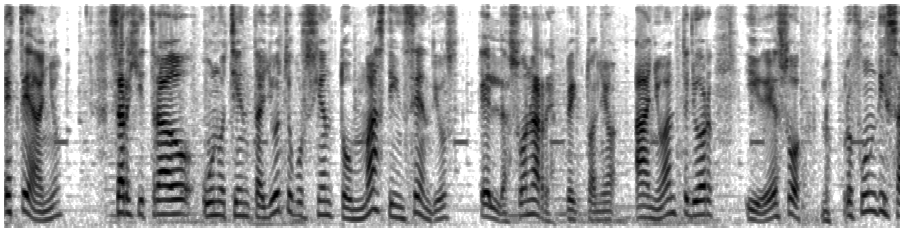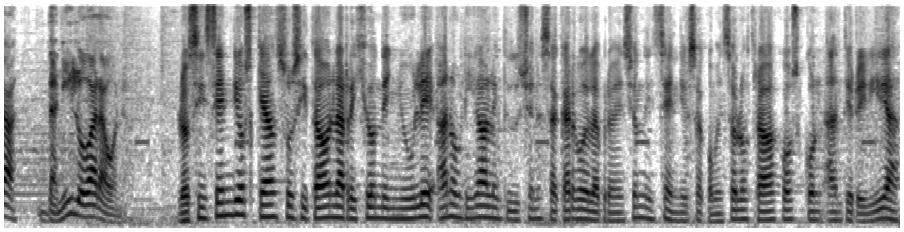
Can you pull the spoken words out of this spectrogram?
Este año se ha registrado un 88% más de incendios en la zona respecto al año, anterior y de eso nos profundiza Danilo Barahona. Los incendios que han suscitado en la región de Ñuble han obligado a las instituciones a cargo de la prevención de incendios a comenzar los trabajos con anterioridad.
